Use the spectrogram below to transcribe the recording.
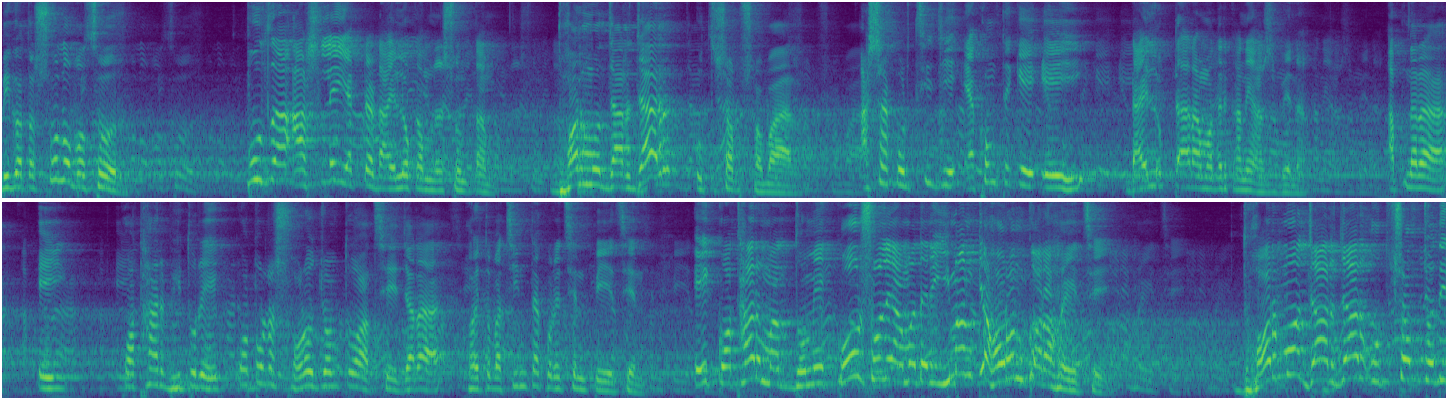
বিগত ষোলো বছর পূজা আসলেই একটা ডায়লগ আমরা শুনতাম, ধর্ম যার যার, উৎসব সবার। আশা করছি যে এখন থেকে এই ডায়লগটা আর আমাদের কানে আসবে না। আপনারা এই কথার ভিতরে কতটা ষড়যন্ত্র আছে যারা হয়তোবা চিন্তা করেছেন, পেয়েছেন। এই কথার মাধ্যমে কৌশলে আমাদের ইমানকে হরণ করা হয়েছে। ধর্ম যার যার উৎসব যদি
